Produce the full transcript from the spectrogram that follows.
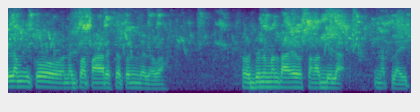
alam ko nagpapares na tong dalawa. So doon naman tayo sa kabila na flight.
